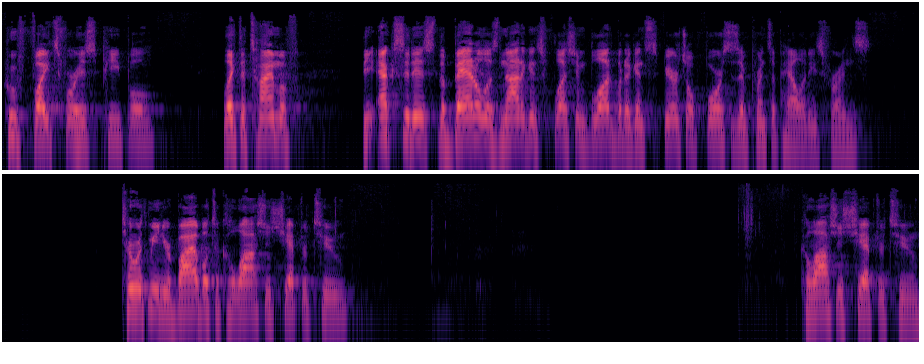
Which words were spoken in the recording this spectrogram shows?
who fights for his people. Like the time of the Exodus, the battle is not against flesh and blood, but against spiritual forces and principalities, friends. Turn with me in your Bible to Colossians chapter 2. Colossians chapter 2.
